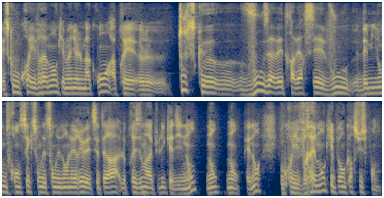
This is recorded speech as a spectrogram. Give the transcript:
est-ce que vous croyez vraiment qu'Emmanuel Macron, après euh, tout ce que vous avez traversé, vous, des millions de Français qui sont descendus dans les rues, etc., le président de la République a dit non, non, non et non, vous croyez vraiment qu'il peut encore suspendre?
